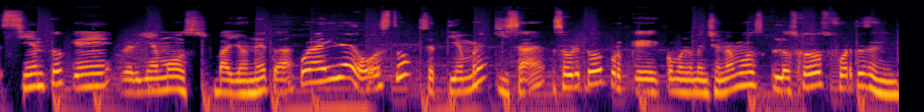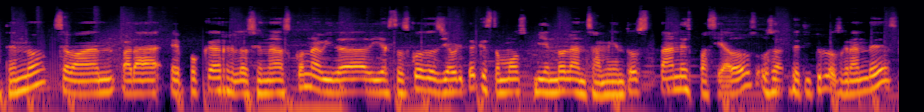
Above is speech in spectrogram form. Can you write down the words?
siento que veríamos Bayonetta por ahí de agosto, septiembre, quizá, sobre todo porque como lo mencionamos, los juegos fuertes de Nintendo se van para épocas relacionadas con Navidad y estas cosas y ahorita que estamos viendo lanzamientos tan espaciados, o sea, de títulos grandes,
